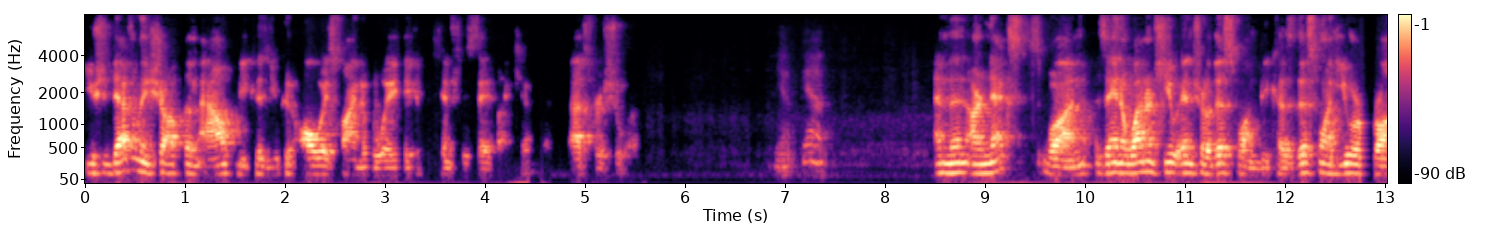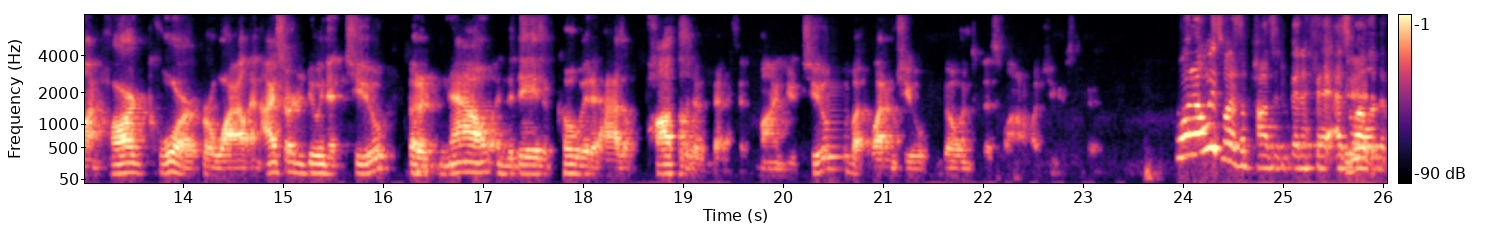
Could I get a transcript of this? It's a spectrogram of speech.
you should definitely shop them out because you can always find a way to potentially save like Kim. That's for sure. Yep, yep. And then our next one, Zaina, why don't you intro this one? Because this one you were on hardcore for a while, and I started doing it too. But now, in the days of COVID, it has a positive benefit, mind you, too. But why don't you go into this one on what you used to do? Well, it always was a positive benefit as it well in the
